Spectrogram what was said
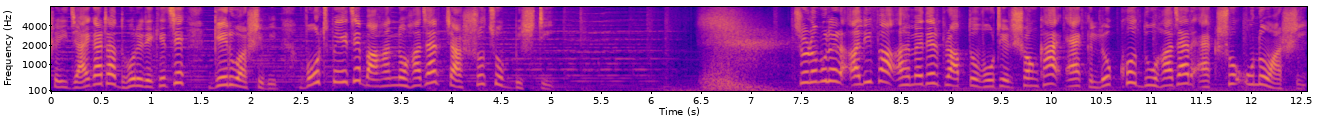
সেই জায়গাটা ধরে রেখেছে গেরুয়া শিবির। ভোট পেয়েছে বাহান্ন হাজার চারশো চব্বিশটি। তৃণমূলের আলিফা আহমেদের প্রাপ্ত ভোটের সংখ্যা এক লক্ষ দু হাজার একশো উনআশি।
